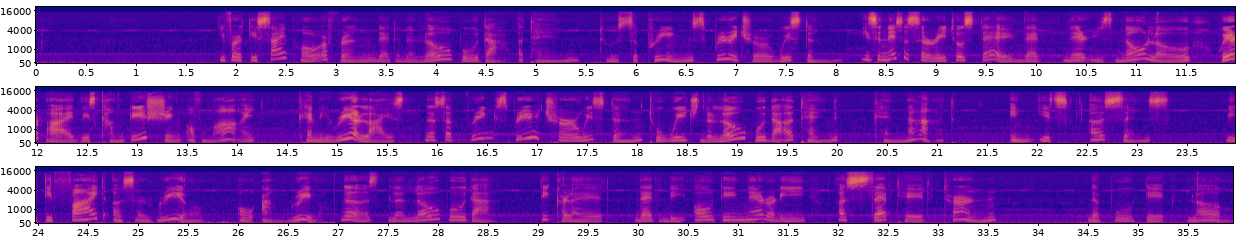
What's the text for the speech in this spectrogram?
If a disciple affirms that the Lord Buddha attained to supreme spiritual wisdom, it's necessary to state that there is no law whereby this condition of mind can be realized. The supreme spiritual wisdom to which the Lord Buddha attained cannot, in its essence, be defined as a real or unreal. Thus, the Lord Buddha declared that the ordinarily accepted term, the Buddhic law,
